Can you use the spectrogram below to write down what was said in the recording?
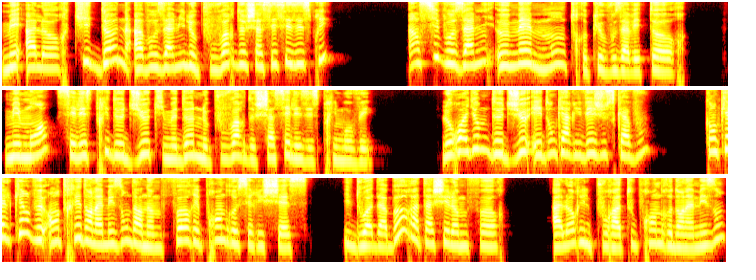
Mais alors, qui donne à vos amis le pouvoir de chasser ces esprits? Ainsi vos amis eux-mêmes montrent que vous avez tort. Mais moi, c'est l'Esprit de Dieu qui me donne le pouvoir de chasser les esprits mauvais. Le royaume de Dieu est donc arrivé jusqu'à vous? Quand quelqu'un veut entrer dans la maison d'un homme fort et prendre ses richesses, il doit d'abord attacher l'homme fort. Alors il pourra tout prendre dans la maison.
